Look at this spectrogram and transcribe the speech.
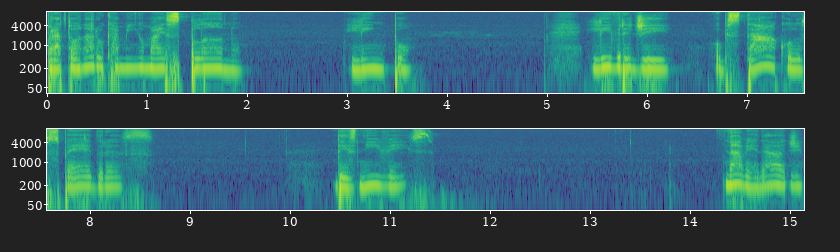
para tornar o caminho mais plano, limpo, livre de obstáculos, pedras, desníveis? Na verdade,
